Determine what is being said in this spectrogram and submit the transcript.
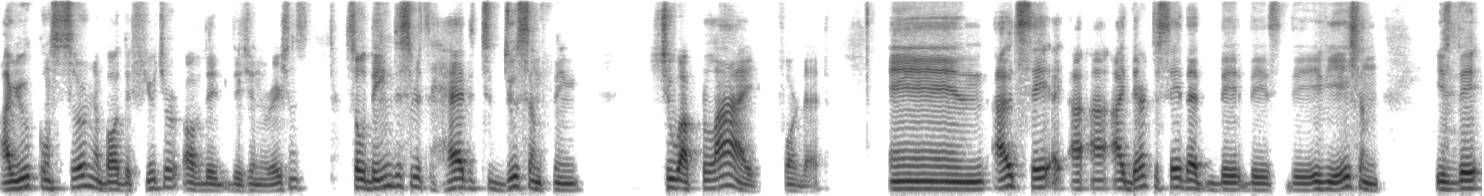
Are you concerned about the future of the, the generations? So the industry had to do something to apply for that and i would say i, I, I dare to say that the, this, the aviation is the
